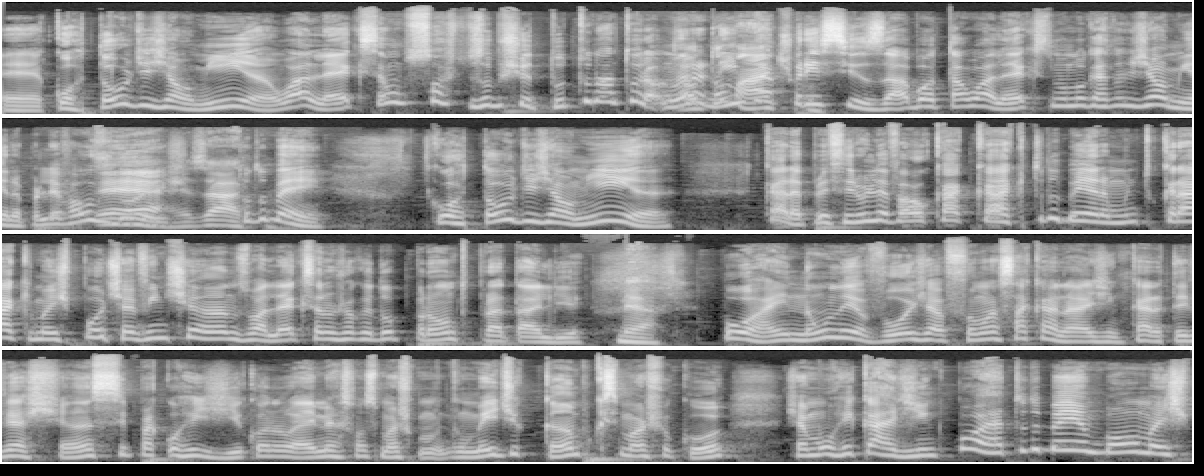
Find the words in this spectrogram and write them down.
É, cortou o Djalminha, o Alex é um substituto natural. Não era nem pra precisar botar o Alex no lugar do Djalminha, era pra levar os é, dois. Exato. Tudo bem. Cortou o Djalminha, cara, preferiu levar o Kaká, que tudo bem, era muito craque, mas, pô, tinha 20 anos, o Alex era um jogador pronto pra estar tá ali. É. Porra, aí não levou, já foi uma sacanagem. Cara, teve a chance para corrigir quando o Emerson se machucou. No meio de campo que se machucou, chamou o Ricardinho. Porra, tudo bem, é bom, mas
